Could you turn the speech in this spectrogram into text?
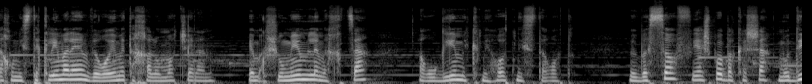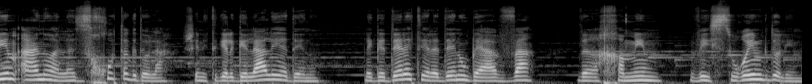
אנחנו מסתכלים עליהם ורואים את החלומות שלנו. הם גשומים למחצה, הרוגים מכמיהות נסתרות. ובסוף יש פה בקשה. מודים אנו על הזכות הגדולה שנתגלגלה לידינו, לגדל את ילדינו באהבה ורחמים ואיסורים גדולים,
